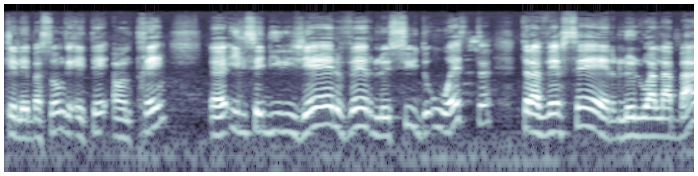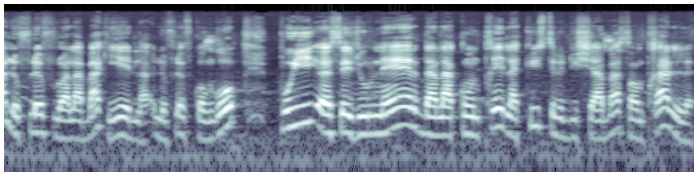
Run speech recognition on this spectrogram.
que les Basong étaient entrés euh, ils se dirigèrent vers le sud-ouest, traversèrent le Lualaba, le fleuve Lualaba qui est le fleuve Congo, puis euh, séjournèrent dans la contrée lacustre du Chaba central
